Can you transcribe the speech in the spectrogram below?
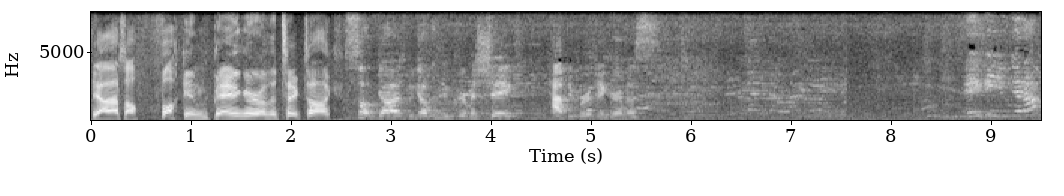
Yeah, that's a fucking banger of the TikTok. What's up, guys? We got the new Grimace shake. Happy birthday, Grimace. Hey, can you get up?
